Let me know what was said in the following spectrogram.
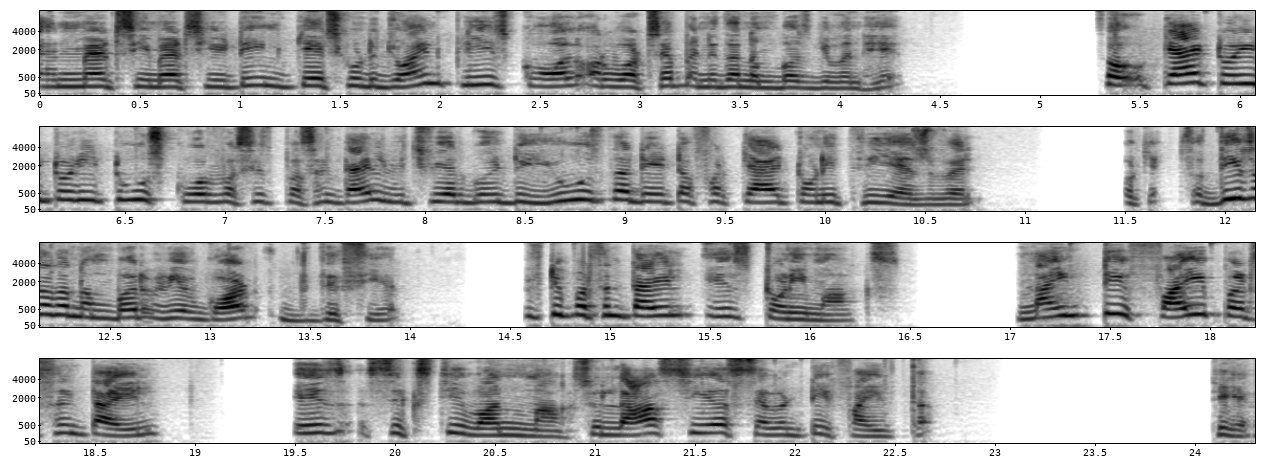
NMAT, CMAT, CET. In case you want to join, please call or WhatsApp any of the numbers given here. So CAT 2022 score versus percentile, which we are going to use the data for CAT 23 as well. Okay, so these are the number we have got this year. 50 percentile is 20 marks. 95 percentile is 61 marks. So last year 75 था. ठीक है?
